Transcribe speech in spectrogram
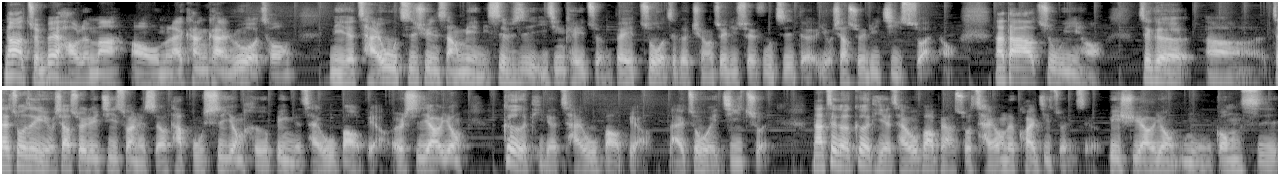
那准备好了吗？哦，我们来看看，如果从你的财务资讯上面，你是不是已经可以准备做这个全球最低税负制的有效税率计算？哦，那大家要注意哈，这个呃，在做这个有效税率计算的时候，它不是用合并的财务报表，而是要用个体的财务报表来作为基准。那这个个体的财务报表所采用的会计准则，必须要用母公司，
